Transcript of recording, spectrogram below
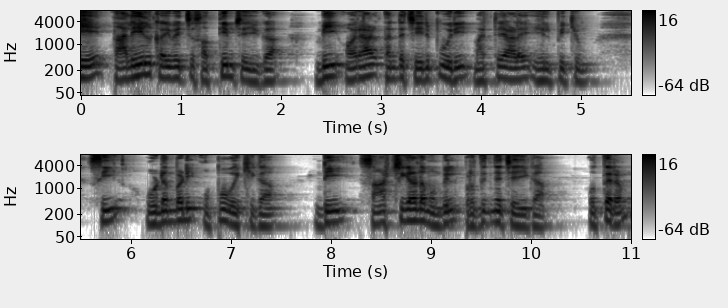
എ. തലയിൽ കൈവച്ച് സത്യം ചെയ്യുക. ബി. ഒരാൾ തന്റെ ചെരുപ്പൂരി മറ്റേയാളെ ഏൽപ്പിക്കും. സി. ഉടമ്പടി ഒപ്പുവയ്ക്കുക. ഡി. സാക്ഷികളുടെ മുമ്പിൽ പ്രതിജ്ഞ ചെയ്യുക. ഉത്തരം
